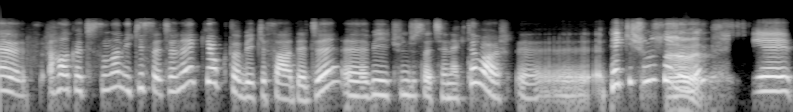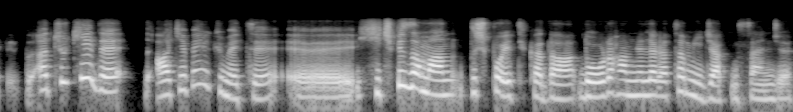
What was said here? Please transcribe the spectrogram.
Evet, halk açısından iki seçenek yok tabii ki sadece. Ee, bir üçüncü seçenek de var. Ee, peki şunu soralım. Evet. Ee, Türkiye'de AKP hükümeti e, hiçbir zaman dış politikada doğru hamleler atamayacak mı sence?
